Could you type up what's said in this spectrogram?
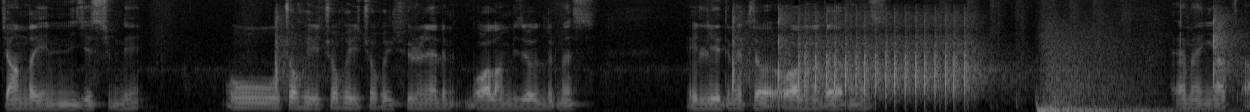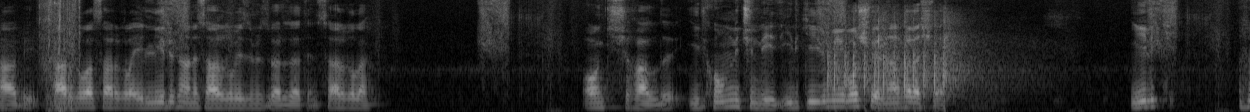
Can da yenileyeceğiz şimdi. Oo çok iyi çok iyi çok iyi. Sürünelim. Bu alan bizi öldürmez. 57 metre var. O alana da yakınız. Hemen yat abi. Sargıla sargıla. 57 tane sargı bezimiz var zaten. Sargıla. 10 kişi kaldı. İlk 10'un içindeyiz. İlk 20'yi boş verin arkadaşlar. İlk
